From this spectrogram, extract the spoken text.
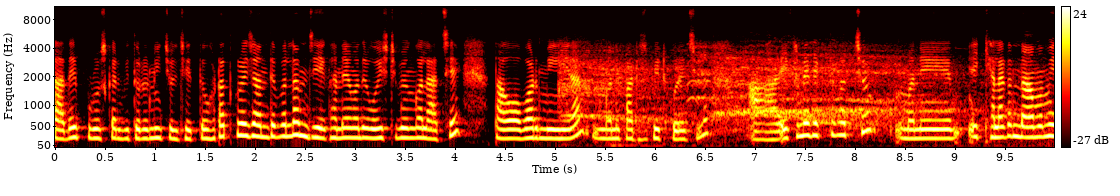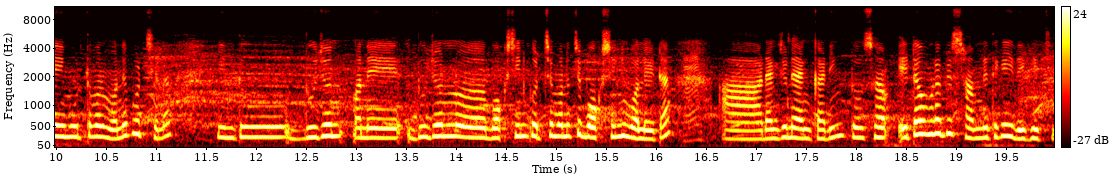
তাদের পুরস্কার বিতরণী চলছে। তো হঠাৎ করে জানতে পারলাম যে এখানে আমাদের ওয়েস্ট বেঙ্গল আছে, তাও আবার মেয়েরা মানে পার্টিসিপেট করেছিল। আর এখানে দেখতে পাচ্ছ মানে এই খেলাটার নাম আমি এই মুহূর্তে আমার মনে পড়ছে না, কিন্তু দুজন মানে দুজন বক্সিং করছে, মনে হচ্ছে বক্সিংই বলে এটা। আর একজন অ্যাঙ্কারিং তো এটাও আমরা বেশ সামনে থেকেই দেখেছি।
